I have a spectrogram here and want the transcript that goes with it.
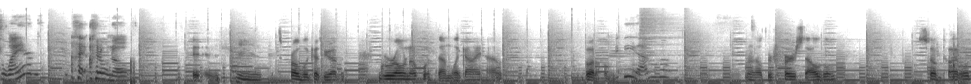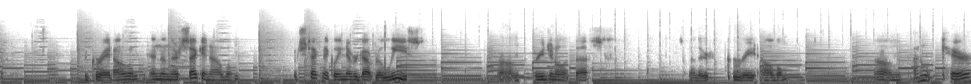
bland. I, I don't know. It, hmm, it's probably because you haven't grown up with them like I have. But um, Maybe I don't know. I don't know, their first album, subtitled, a great album, and then their second album, which technically never got released, um, Regional at Best. It's another great album. Um, I don't care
